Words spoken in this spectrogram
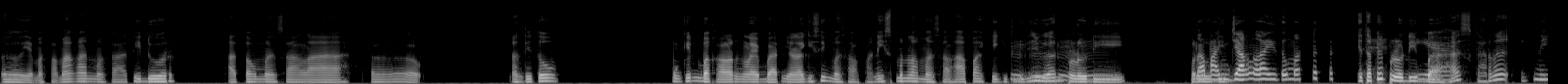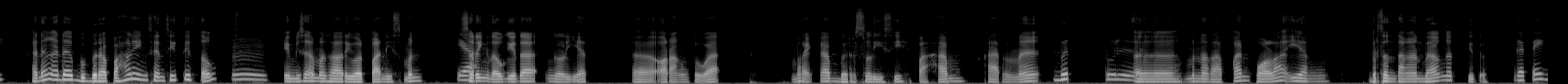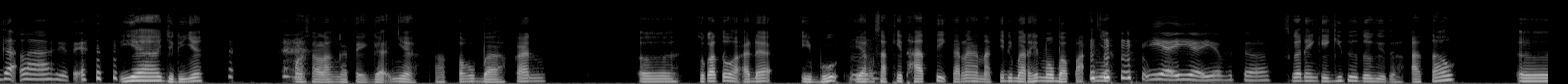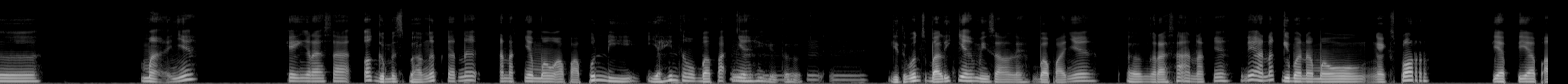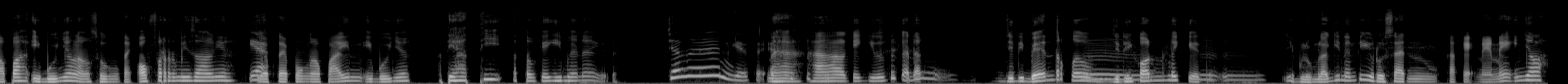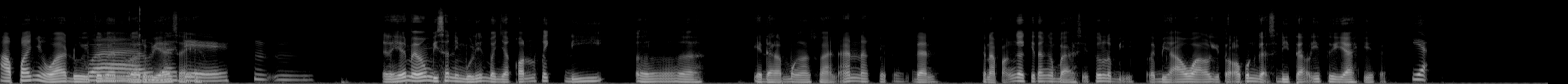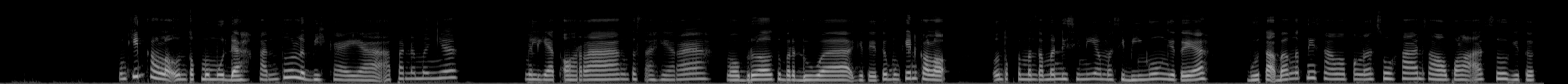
eh ya masalah makan masalah tidur atau masalah eh nanti tuh mungkin bakalan ngelebarnya lagi sih masalah punishment lah masalah apa kayak gitu gitu juga kan perlu di perlu Nggak di panjang lah itu mah. ya tapi perlu Iya. dibahas karena ini kadang ada beberapa hal yang sensitif tau Mm, kayak misalnya masalah reward punishment Ya. sering tau kita ngelihat eh, orang tua mereka berselisih paham karena betul. eh, menerapkan pola yang bertentangan banget gitu Gak tega lah gitu ya. iya jadinya masalah nggak teganya atau bahkan eh suka tuh ada ibu yang Hmm. sakit hati karena anaknya dimarahin mau bapaknya iya iya iya betul. suka ada yang kayak gitu tuh gitu atau eh emaknya kayak ngerasa oh gemes banget karena anaknya mau apa pun diiyahin sama bapaknya Mm-mm, gitu mm-mm. gitu pun sebaliknya misalnya bapaknya eh, ngerasa anaknya ini anak gimana mau ngeksplor tiap-tiap apa ibunya langsung take over misalnya Ya. tiap-tiap mau ngapain ibunya hati-hati atau kayak gimana gitu Jangan gitu. ya. nah hal-hal kayak gitu tuh kadang jadi bentrok tuh jadi Hmm. konflik gitu Mm-mm. ya belum lagi nanti urusan kakek neneknya lah apanya waduh itu kan Wah, luar biasa ya deh. Mm-mm. dan akhirnya memang bisa nimbulin banyak konflik di eh ya dalam pengasuhan anak gitu dan kenapa enggak kita ngebahas itu lebih lebih awal gitu walaupun nggak sedetail itu ya gitu Mungkin kalau untuk memudahkan tuh lebih kayak apa namanya ngelihat orang terus akhirnya ngobrol tuh berdua gitu. Itu mungkin kalau untuk teman-teman di sini yang masih bingung gitu ya buta banget nih sama pengasuhan sama pola asuh gitu.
